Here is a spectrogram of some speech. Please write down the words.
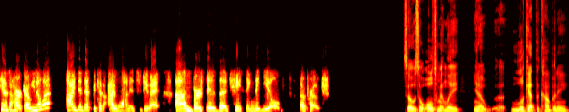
hand to heart go, you know what? I did this because I wanted to do it um, versus the chasing the yield approach. So, so ultimately, you know, uh, look at the company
